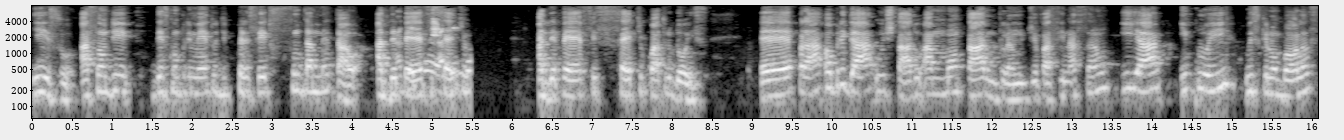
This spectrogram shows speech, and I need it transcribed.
Isso, ação de descumprimento de preceito fundamental. ADPF, ADPF. 7, ADPF 742. É, para obrigar o Estado a montar um plano de vacinação e a incluir os quilombolas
